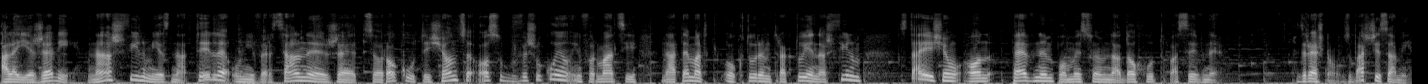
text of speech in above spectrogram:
Ale jeżeli nasz film jest na tyle uniwersalny, że co roku tysiące osób wyszukują informacji na temat, o którym traktuje nasz film, staje się on pewnym pomysłem na dochód pasywny. Zresztą, zobaczcie sami,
